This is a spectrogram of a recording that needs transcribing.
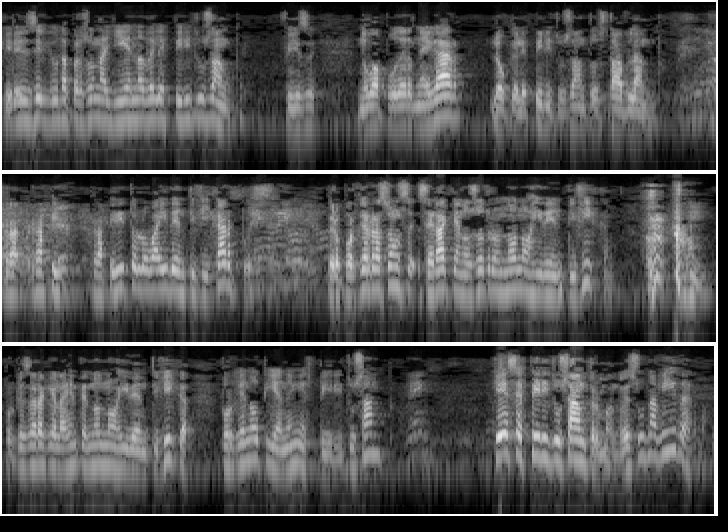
Quiere decir que una persona llena del Espíritu Santo, fíjese, no va a poder negar lo que el Espíritu Santo está hablando. rapidito lo va a identificar, pues. Pero ¿por qué razón será que a nosotros no nos identifican? ¿Por qué será que la gente no nos identifica? Porque no tienen Espíritu Santo. ¿Qué es Espíritu Santo, hermano? Es una vida, hermano.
